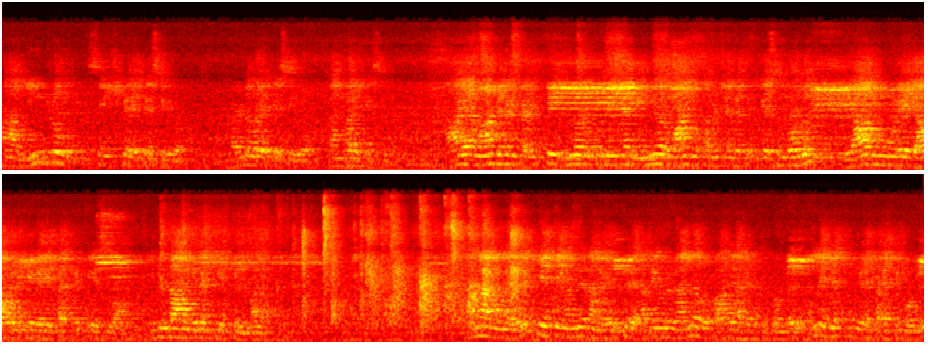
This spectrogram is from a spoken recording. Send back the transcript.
ஆனால் இன்றும் ஷேக்ஸ்பியரை பேசுகிறோம் வள்ளுவரை பேசுகிறோம் கம்பரை பேசுகிறோம் ஆயிரம் ஆண்டுகள் கழித்து இன்னொரு புதியன் இன்னொரு மாநில தமிழ்ச்சங்கத்தில் பேசும்போது யாரும் ஊரே யாவருக்கே பற்றி பேசுவார். இதுதான் இலக்கியத்தின் மலம் ஆனால் நம்ம இலக்கியத்தை வந்து நம்ம எடுத்து அதை ஒரு நல்ல ஒரு பாதையாக எடுத்துக்கொண்டு நல்ல இலக்கியங்களை படைக்கும் போது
